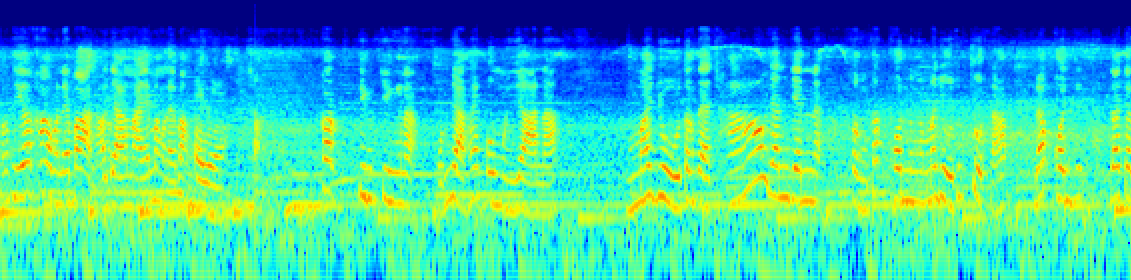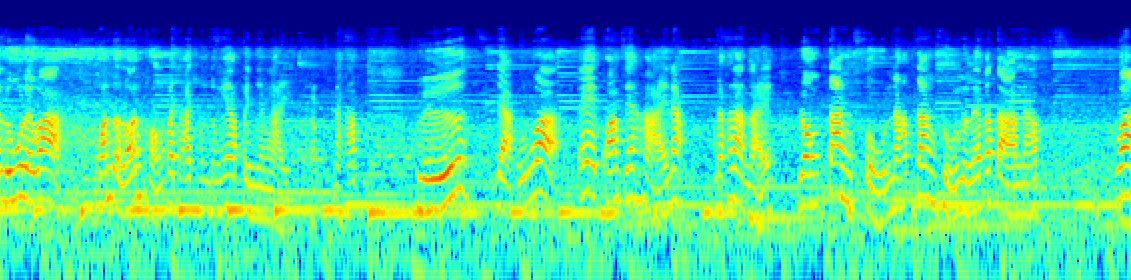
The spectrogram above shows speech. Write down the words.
บางทีก็เข้ามาในบ้านเอายางในบ้างอะไรบ้างเอาเหรอก็จริงๆนะผมอยากให้กรมอุทยานนะ มาอยู่ตั้งแต่เช้ายันเย็นน่ะส่งสักคนหนึ่งมาอยู่ทุกจุดนะครับ แล้วคนจะเราจะรู้เลยว่าความเดือดร้อนของประชาชนตรงเนี้ยเป็นยังไงครับ นะครับ หรืออยากรู้ว่าเอ๊ะความเสียหายน่ะในขนาดไหนลองตั้งศูนย์นะครับ ตั้งศูนย์หรืออะไรก็ตามนะครับ ว่า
